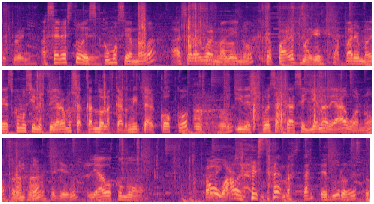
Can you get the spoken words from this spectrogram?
Truena. Hacer esto es, ¿cómo se llamaba? Hacer algo al maguey, ¿no? Capar es maguey. Tapar el maguey, es como si le estuviéramos sacando la carnita al coco. Ajá. Y después acá se llena de agua, ¿no? Solito. Ajá, se llena. Le hago como... Oh, wow, está bastante duro esto.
